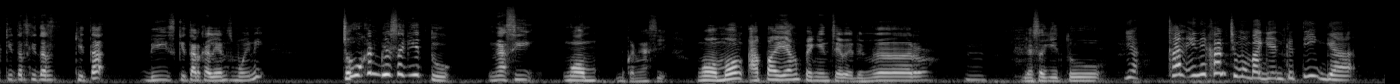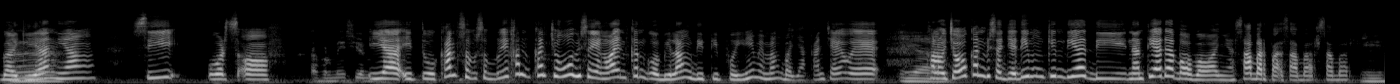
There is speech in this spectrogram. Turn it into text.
sekitar-sekitar kita di sekitar kalian semua ini cowok kan biasa gitu. Ngasih ngom bukan ngasih ngomong apa yang pengen cewek denger. Hmm. biasa gitu kan ini kan cuma bagian ketiga. Bagian Nah. yang si words of affirmation. Iya itu. Kan se- sebelumnya kan kan cowok bisa yang lain. Kan gue bilang di tipe ini memang banyak kan cewek. Iya. kalau cowok kan bisa jadi mungkin dia di nanti ada bawah-bawahnya. Sabar pak. Sabar sabar. Iya.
